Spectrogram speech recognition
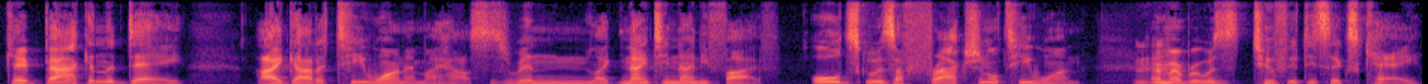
Okay, back in the day, I got a T1 at my house. This has been like 1995. Old school. is a fractional T1. I remember it was 256k,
